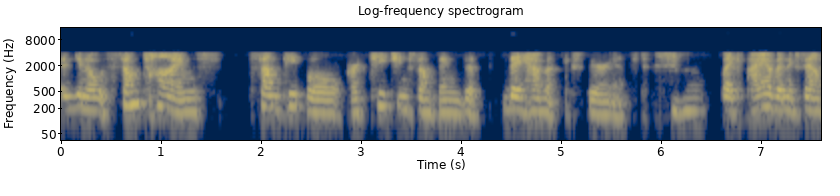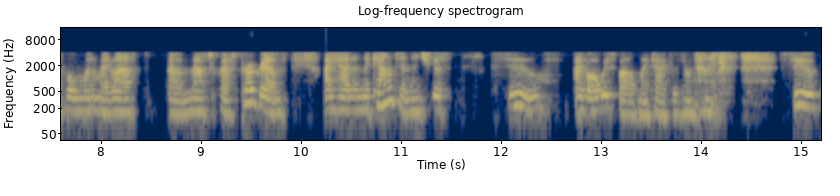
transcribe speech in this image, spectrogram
you know, sometimes some people are teaching something that they haven't experienced. Mm-hmm. Like I have an example in one of my last um, masterclass programs. I had an accountant and she goes, Sue, I've always filed my taxes on time. Sue,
